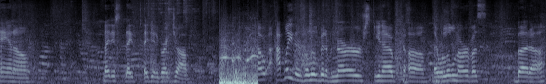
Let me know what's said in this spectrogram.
and um, they just they they did a great job. Oh, I I believe there's a little bit of nerves, you know. Uh, they were a little nervous, but uh,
